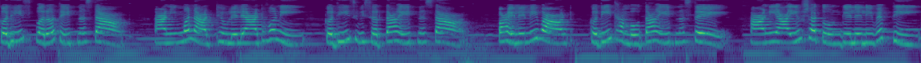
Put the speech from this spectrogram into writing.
कधीच परत येत नसतात आणि मनात ठेवलेल्या आठवणी कधीच विसरता येत नसतात. पाहिलेली वाट कधी थांबवता येत नसते आणि आयुष्यातून गेलेली व्यक्ती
